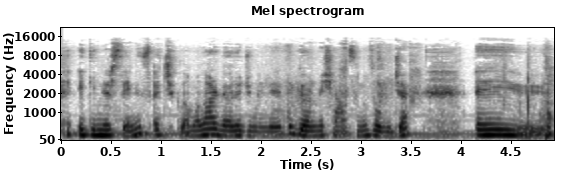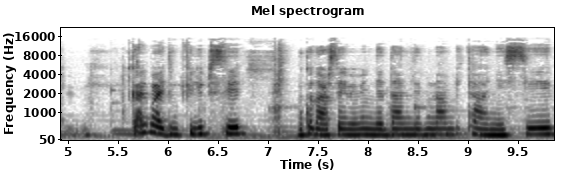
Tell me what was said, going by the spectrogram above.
edinirseniz açıklamalar ve ara cümleleri de görme şansınız olacak. E, galiba Aydın Phillips'i bu kadar sevmemin nedenlerinden bir tanesi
